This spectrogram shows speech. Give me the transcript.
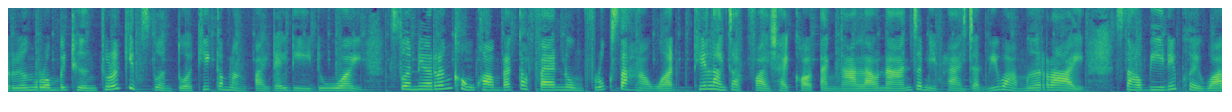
เรื่องรวมไปถึงธุรกิจส่วนตัวที่กำลังไปได้ดีด้วย ส่วนในเรื่องของความรักกับแฟนหนุ่มฟลุกสหวัตที่หลังจากฝ่ายชายขอแต่งงานแล้วนั้น จะมีแพลนจัดวิวาห์เมื่อไหร่สาวบีได้เผยว่า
